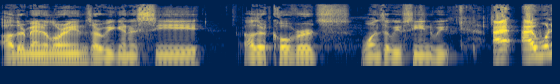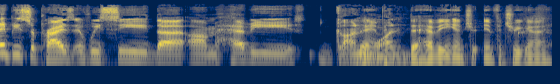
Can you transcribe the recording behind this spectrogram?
other Mandalorians, are we going to see other coverts, ones that we've seen? We I I wouldn't be surprised if we see the um heavy gun The, one. the heavy int- infantry guy.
